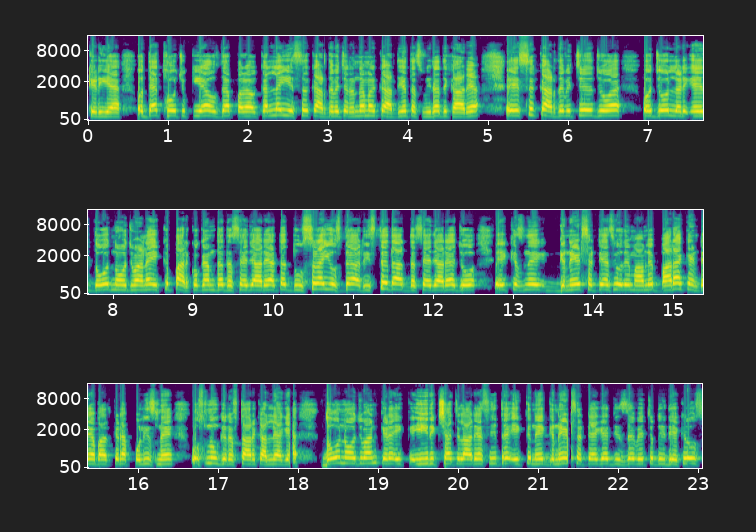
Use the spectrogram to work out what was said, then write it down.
ਕਿਹੜੀ ਹੈ, ਉਹ ਡੈਥ ਹੋ ਚੁੱਕੀ ਹੈ ਉਸ ਦਾ ਕੱਲਾ ਹੀ ਇਸ ਘਰ ਦੇ ਵਿੱਚ ਰਹਿੰਦਾ, ਮੈਂ ਘਰ ਦੀਆਂ ਤਸਵੀਰਾਂ ਦਿਖਾ ਰਿਹਾ। ਇਸ ਘਰ ਦੇ ਵਿੱਚ ਜੋ ਹੈ, ਉਹ ਜੋ ਲੜਕੇ ਦੋ ਨੌਜਵਾਨ ਹੈ, ਇੱਕ ਭਾਰਕੋ ਕੰਮ ਦਾ ਦੱਸਿਆ ਜਾ ਰਿਹਾ ਤਾਂ ਦੂਸਰਾ ਹੀ ਉਸ ਦਾ ਰਿਸ਼ਤੇਦਾਰ ਦੱਸਿਆ ਜਾ ਰਿਹਾ, ਜੋ ਕਿਸ ਨੇ ਗ੍ਰਨੇਡ ਸੱਟਿਆ ਸੀ, ਉਹਦੇ ਮਾਮਲੇ 12 ਘੰਟਿਆਂ ਬਾਅਦ ਕਿਹੜਾ ਪੁਲਿਸ ਨੇ ਉਸ ਨੂੰ ਗ੍ਰਿਫਤਾਰ ਕਰ ਲਿਆ ਗਿਆ। ਦੋ ਨੌਜਵਾਨ ਕਿਹੜਾ ਇੱਕ ਈ ਰਿਕਸ਼ਾ ਚਲਾ ਰਿਹਾ ਸੀ ਤੇ ਇੱਕ ਨੇ ਗ੍ਰਨੇਡ ਸੱਟਿਆ ਗਿਆ, ਜਿਸ ਦੇ ਵਿੱਚ ਤੁਸੀਂ ਦੇਖ ਰਹੇ ਹੋ, ਉਸ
